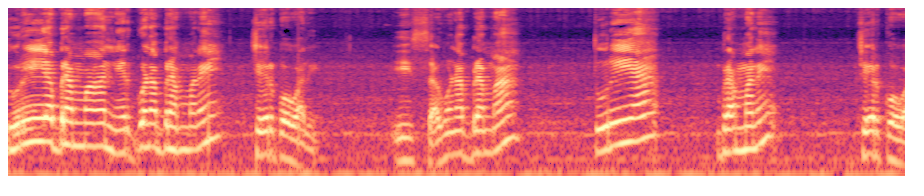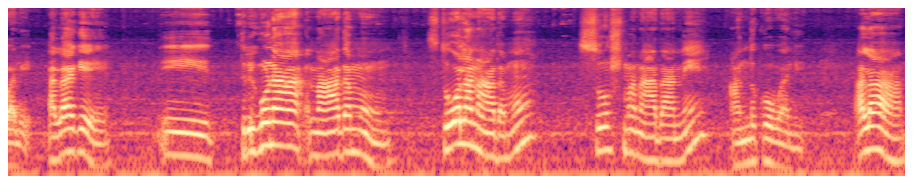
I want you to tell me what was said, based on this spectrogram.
తురీయ బ్రహ్మ నిర్గుణ బ్రహ్మనే చేరుకోవాలి. ఈ సగుణ బ్రహ్మ తురీయ బ్రహ్మని చేరుకోవాలి. అలాగే ఈ త్రిగుణ నాదము స్థూల నాదము సూక్ష్మనాదాన్ని అందుకోవాలి. అలా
